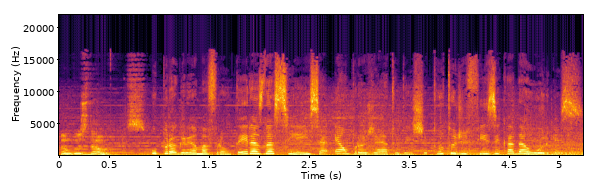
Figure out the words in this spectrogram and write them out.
ambos da URGS. O programa Fronteiras da Ciência é um projeto do Instituto de Física da URGS.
